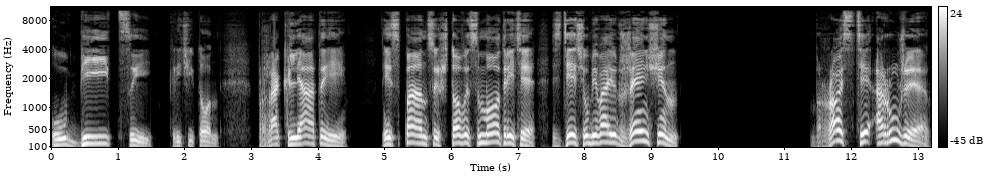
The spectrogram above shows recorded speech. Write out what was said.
«Убийцы!» — кричит он. «Проклятые! «Испанцы, что вы смотрите? Здесь убивают женщин!» «Бросьте оружие!»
